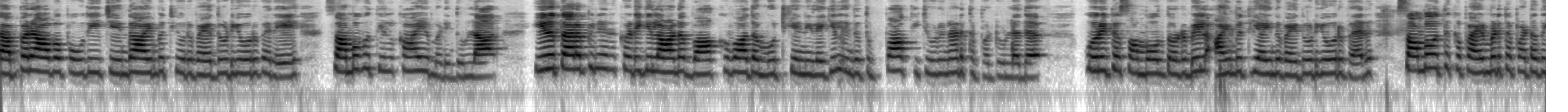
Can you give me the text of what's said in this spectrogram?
தப்பராவ பகுதியைச் சேர்ந்த ஐம்பத்தி ஒரு வயதுடைய ஒருவரே சம்பவத்தில் காயமடைந்துள்ளார். இரு தரப்பினருக்கு இடையிலான வாக்குவாதம் முற்றிய நிலையில் இந்த துப்பாக்கிச் சூடு நடத்தப்பட்டுள்ளது. குறித்த சம்பவம் தொடர்பில் ஐம்பத்தி ஐந்து வயதுடைய ஒருவர் சம்பவத்துக்கு பயன்படுத்தப்பட்டது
